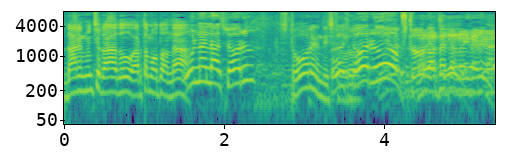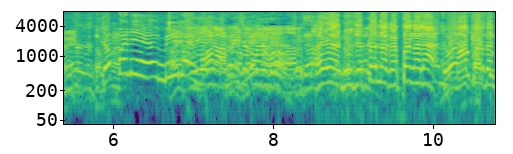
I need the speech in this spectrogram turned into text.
దానికి మించి రాదు అర్థమవుతోందా? ఉండండి ఆ స్టోరు. స్టోర్ ఏంది స్టోర్? చెప్పండి నువ్వు చెప్పేది నాకు అర్థం కాలే. నువ్వు మాట్లాడుతుంటే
